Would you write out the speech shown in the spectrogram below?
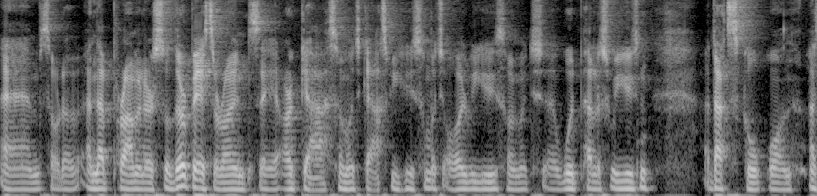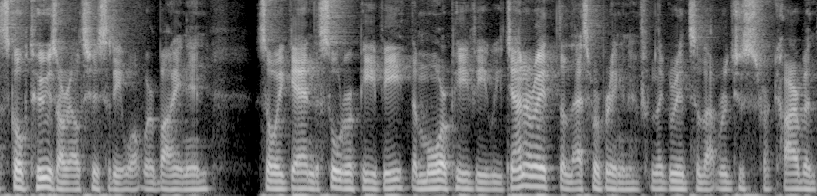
um, sort of and that parameter. So they're based around say our gas how much gas we use how much oil we use how much uh, wood pellets we're using. That's scope 1 and scope 2 is our electricity what we're buying in. So again the solar pv the more pv we generate the less we're bringing in from the grid. So that reduces our carbon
